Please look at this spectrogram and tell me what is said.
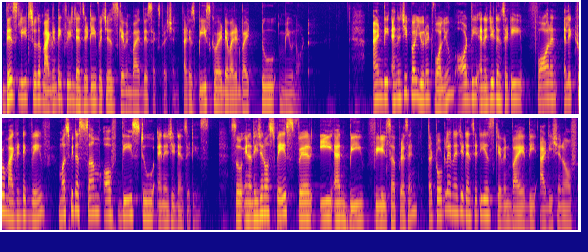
This leads to the magnetic field density which is given by this expression that is B squared divided by 2 mu naught. And the energy per unit volume or the energy density for an electromagnetic wave must be the sum of these two energy densities. So in a region of space where E and B fields are present, the total energy density is given by the addition of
